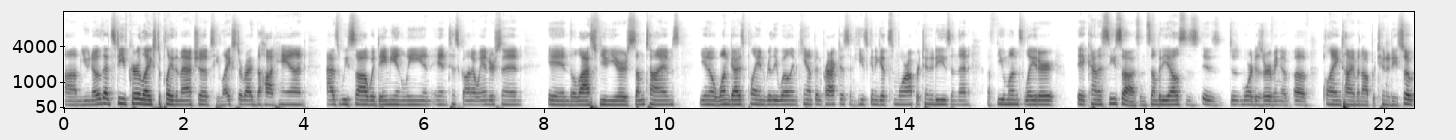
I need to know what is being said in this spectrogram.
Um, you know that Steve Kerr likes to play the matchups. He likes to ride the hot hand, as we saw with Damion Lee and, and Toscano Anderson in the last few years. Sometimes you know, one guy's playing really well in camp and practice and he's going to get some more opportunities. And then a few months later, it kind of seesaws and somebody else is, is more deserving of, of playing time and opportunity. So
